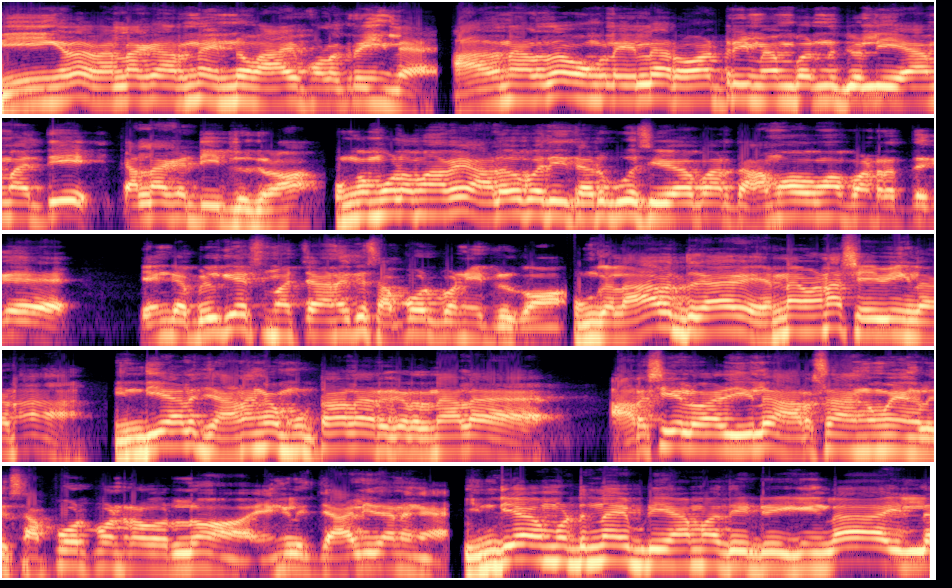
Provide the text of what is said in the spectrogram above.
நீங்க தான் வெள்ளக்காரனா இன்னும் வாய் பொழக்கிறீங்களே. அதனாலதான் உங்களை எல்லாம் ரோட்டரி மெம்பர்னு சொல்லி ஏமாத்தி கல்லா கட்டிட்டு இருக்கிறோம். உங்க மூலமாவே அலோபதி தடுப்பூசி வியாபாரத்தை அமோகமா பண்றதுக்கு எங்க பில்கேட்ஸ் மச்சானுக்கு சப்போர்ட் பண்ணிட்டு இருக்கோம். உங்க லாபத்துக்காக என்ன வேணா செய்வீங்களாடா? இந்தியால ஜனங்க முட்டாளா இருக்கிறதுனால அரசியல்வாதிகளும் அரசாங்கமும் எங்களுக்கு சப்போர்ட் பண்றவர்களும் எங்களுக்கு ஜாலி தானுங்க இந்தியாவை மட்டும்தான் இப்படி ஏமாத்திட்டு இருக்கீங்களா? இல்ல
